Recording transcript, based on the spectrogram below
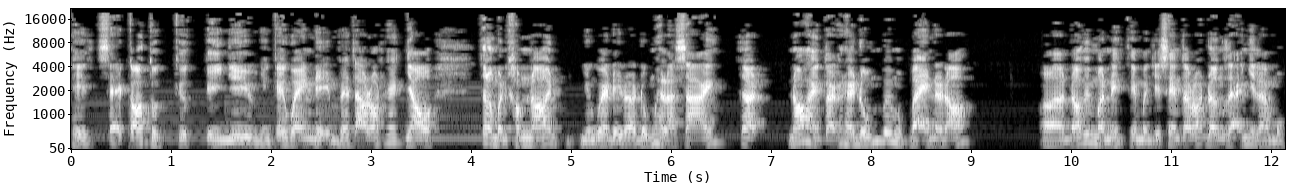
thì sẽ có cực cực kỳ nhiều những cái quan niệm về tarot khác nhau. Tức là mình không nói những quan điểm là đúng hay là sai tức là nó hoàn toàn có thể đúng với một bạn nào đó. À, đối với mình ấy, thì mình chỉ xem tarot đơn giản như là một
